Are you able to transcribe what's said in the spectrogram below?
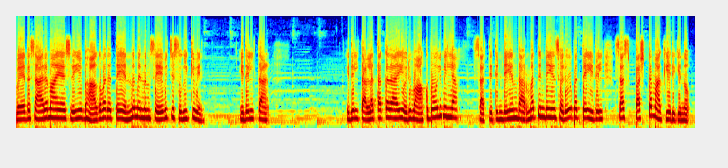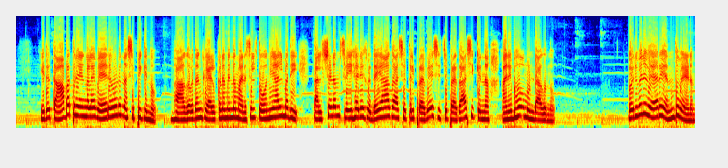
വേദസാരമായ ശ്രീ ഭാഗവതത്തെ എന്നും എന്നും സേവിച്ച് സുഖിക്കുവിൻ. ഇതിൽ ഇതിൽ തള്ളത്തക്കതായി ഒരു വാക്കുപോലുമില്ല. സത്യത്തിന്റെയും ധർമ്മത്തിന്റെയും സ്വരൂപത്തെ ഇതിൽ സസ്പഷ്ടമാക്കിയിരിക്കുന്നു. ഇത് താപത്രയങ്ങളെ വേരോട് നശിപ്പിക്കുന്നു. ഭാഗവതം കേൾക്കണമെന്ന് മനസ്സിൽ തോന്നിയാൽ മതി. തൽക്ഷണം ശ്രീഹരി ഹൃദയാകാശത്തിൽ പ്രവേശിച്ച് പ്രകാശിക്കുന്ന അനുഭവമുണ്ടാകുന്നു. ഒരുവന് വേറെ എന്തു വേണം?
